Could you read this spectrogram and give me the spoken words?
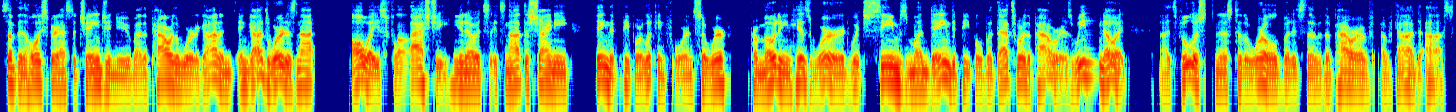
something the holy spirit has to change in you by the power of the word of god. And and god's word is not always flashy you know it's it's not the shiny thing that people are looking for. And so we're promoting his word which seems mundane to people but that's where the power is. We know it. Uh, it's foolishness to the world but it's the the power of of god to us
